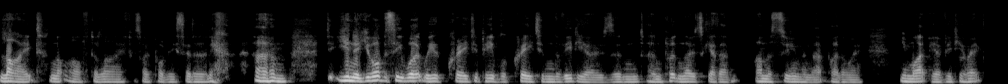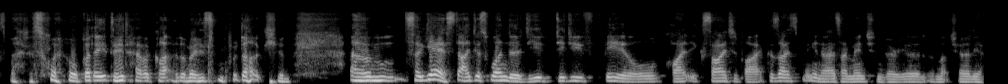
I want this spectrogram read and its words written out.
light not afterlife as i probably said earlier um, you know, you obviously work with creative people creating the videos and, and putting those together. I'm assuming that, by the way, you might be a video expert as well, but it did have a quite an amazing production. Um, so yes, I just wondered, you, did you feel quite excited by it? Because I, you know, as I mentioned very early, much earlier,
